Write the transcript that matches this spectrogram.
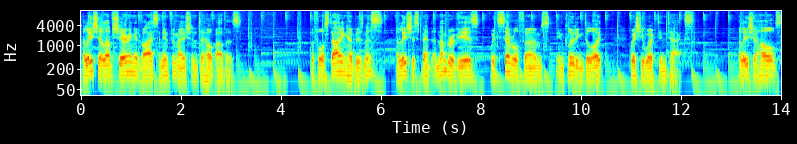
Alycia loves sharing advice and information to help others. Before starting her business, Alycia spent a number of years with several firms, including Deloitte, where she worked in tax. Alycia holds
